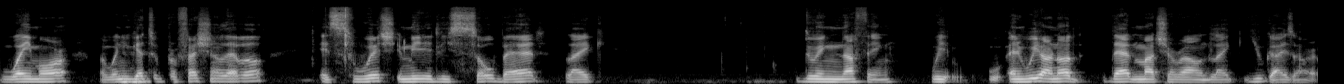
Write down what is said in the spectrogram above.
way more. But when you mm-hmm. get to professional level, it switched immediately so bad like doing nothing we and we are not that much around like you guys are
